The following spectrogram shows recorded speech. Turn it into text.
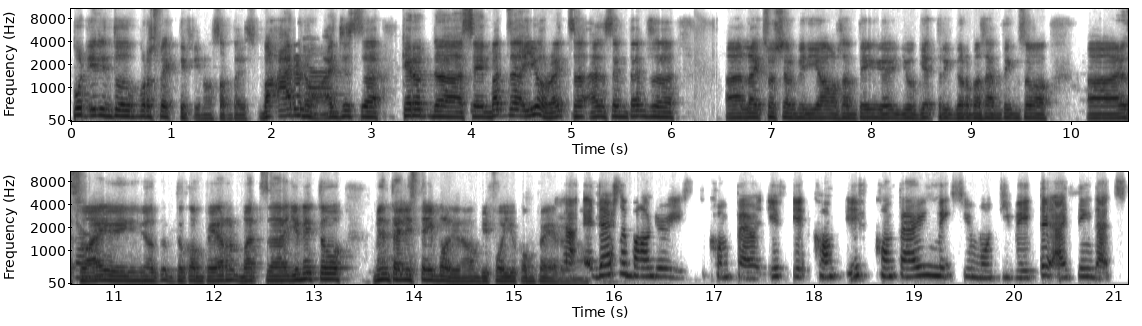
put it into perspective you know sometimes but i don't know i just uh, cannot uh, say but uh, you're right at the same time uh, uh, like social media or something uh, you get triggered by something so uh, that's Yeah. why you know to, to compare but uh, you need to mentally stable you know before you compare you Yeah, know? there's a boundaries to compare. If it com if comparing makes you motivated, I think that's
